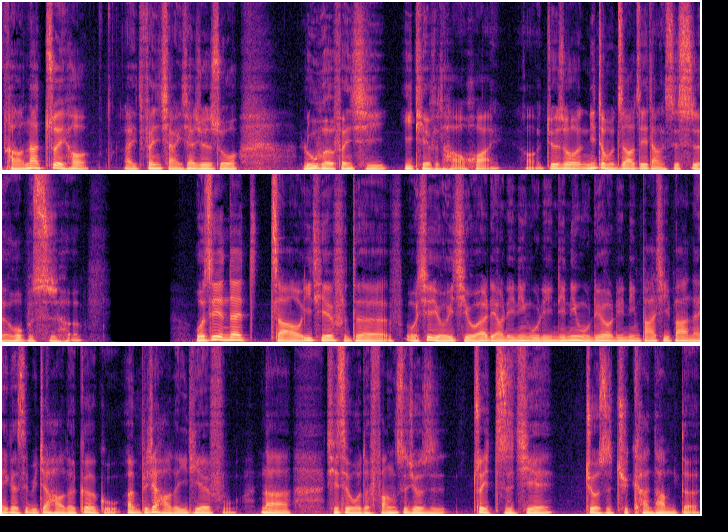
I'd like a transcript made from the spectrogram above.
好，那最后来分享一下，就是说。如何分析 ETF 的好坏？哦，就是说你怎么知道这档是适合或不适合？我之前在找 ETF 的，我记得有一集我在聊零零五零、零零五六、零零八七八，哪一个是比较好的个股？呃，比较好的 ETF。那其实我的方式就是最直接，就是去看他们的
